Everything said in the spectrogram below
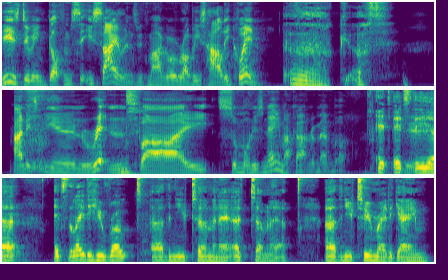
He's doing Gotham City Sirens with Margot Robbie's Harley Quinn, Oh god. and it's being written by someone whose name I can't remember. It, it's the uh, it's the lady who wrote uh, the new Terminator, uh, Terminator, uh, the new Tomb Raider game,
